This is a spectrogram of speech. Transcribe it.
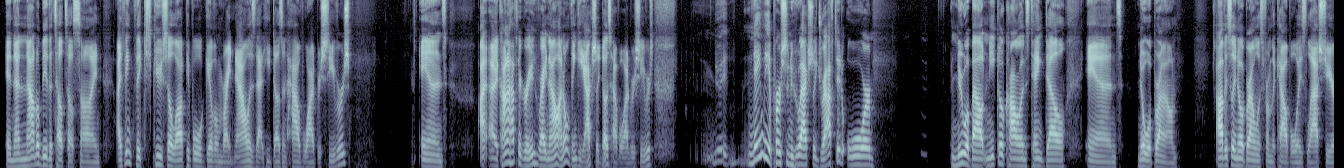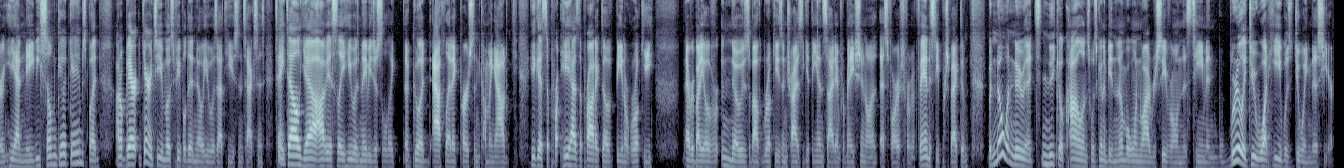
And then that'll be the telltale sign. I think the excuse a lot of people will give him right now is that he doesn't have wide receivers. And I, I kind of have to agree right now. I don't think he actually does have wide receivers. Name me a person who actually drafted or knew about Nico Collins, Tank Dell, and Noah Brown Obviously, Noah Brown was from the Cowboys last year. He had maybe some good games, but I don't bear, guarantee you most people didn't know he was at the Houston Texans. Tank Dell, yeah, obviously he was maybe just like a good athletic person coming out. He gets the he has the product of being a rookie. Everybody over knows about rookies and tries to get the inside information on as far as from a fantasy perspective. But no one knew that Nico Collins was going to be the number one wide receiver on this team and really do what he was doing this year.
